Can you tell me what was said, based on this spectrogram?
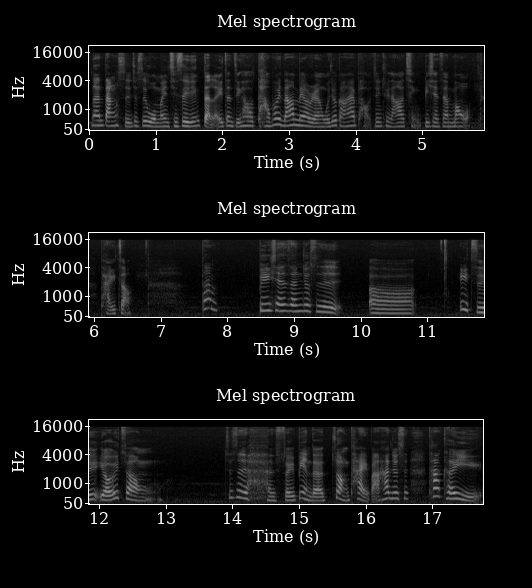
那当时就是我们其实已经等了一阵子以后，好不容易等到没有人，我就赶快跑进去，然后请毕先生帮我拍照。但 B 先生就是呃，一直有一种就是很随便的状态吧，他就是他可以。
